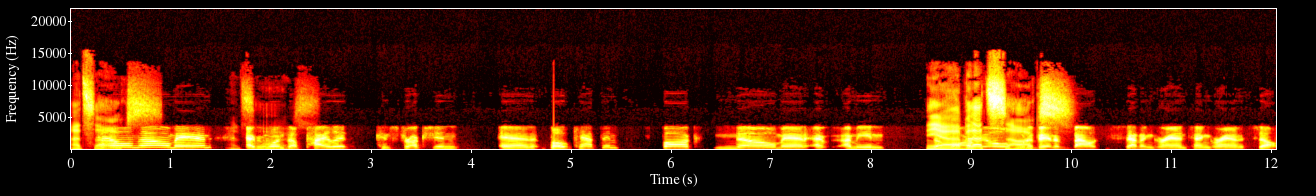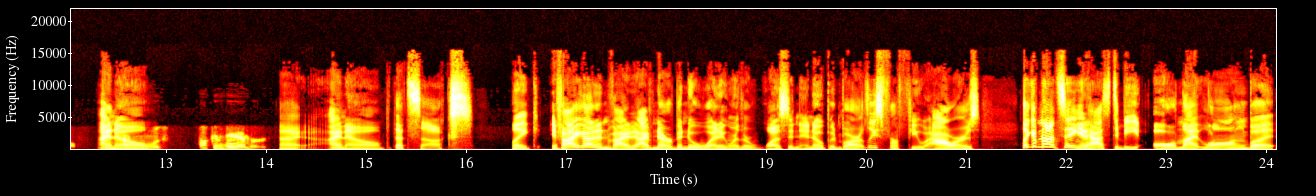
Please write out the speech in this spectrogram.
That sucks. Hell no, man. That Everyone's a pilot, construction, and boat captain. Fuck no, man. I, I mean, Yeah, but that bill would have been about seven grand, ten grand itself. I know. Everyone was fucking hammered. I I know, but that sucks. Like if I got invited, I've never been to a wedding where there wasn't an open bar, at least for a few hours. Like I'm not saying it has to be all night long, but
